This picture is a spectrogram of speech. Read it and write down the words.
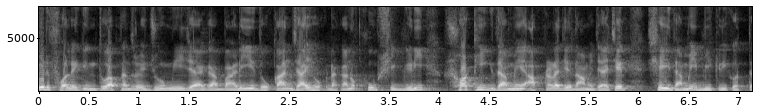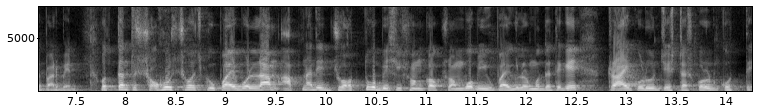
এর ফলে কিন্তু আপনাদের ওই জমি, জায়গা, বাড়ি, দোকান যাই হোক না কেন খুব শিগগিরই সঠিক দামে আপনারা যে দামে চাইছেন, সেই দামেই বিক্রি করতে পারবেন। অত্যন্ত সহজ সহজ উপায় বললাম? আপনাদের যত বেশি সংখ্যক সম্ভব এই উপায়গুলোর মধ্যে থেকে ট্রাই করুন, চেষ্টা করুন করতে।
